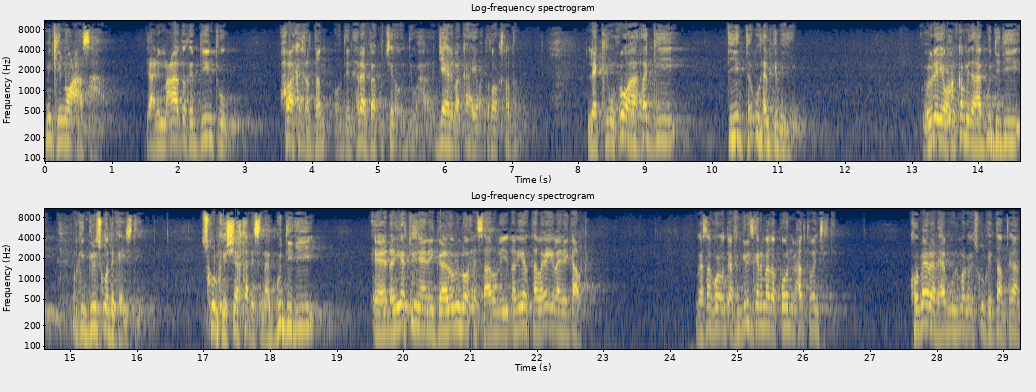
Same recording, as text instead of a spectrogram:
Ninkii noocaas ahaa yani macnaha dadka diintu waxbaa ka qaldan oo de inxiraaf baa ku jira oo jahli baa ka haya wax badan oo ka qaldan laakiin wuxuu ahaa raggii diinta u halgamayey wuxuu leeyahy waxaan ka mid ahaa guddidii markii ingiriisku waddanka haystay. Iskuulkii sheekh ka dhisnaa guddidii dhalinyartu inaanay gaaloobin loo xisaaro dhalinyarta laga ilaaliya gaalka. Markaasaan ku af ingiriiskana maad aqooni maxaad qaban jirtay? Kormeeraan ahaa buuli marka iskuulka intaan tagaan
